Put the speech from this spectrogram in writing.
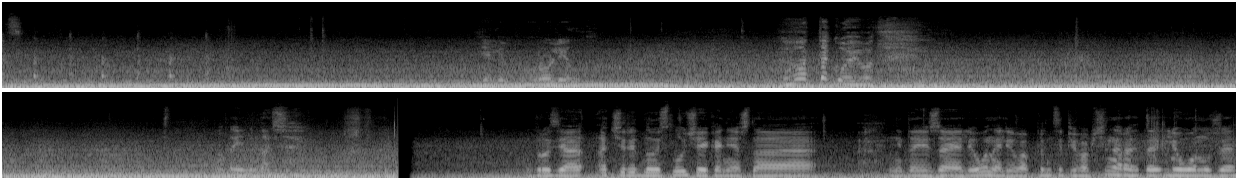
Капец. Еле врулил. Вот такой вот. Ладно, едем дальше. Друзья, очередной случай, конечно, не доезжая Леона, либо, в принципе, вообще, наверное, это Леон уже.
